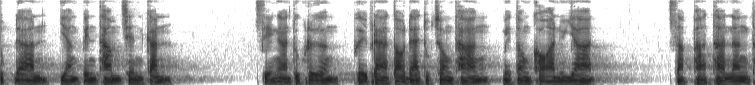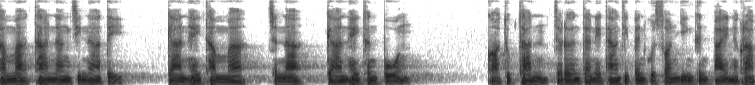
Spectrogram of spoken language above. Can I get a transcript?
ทุกๆด้านอย่างเป็นธรรมเช่นกัน เสียงานทุกเรื่องเผยแพร่ต่อได้ทุกช่องทางไม่ต้องขออนุญาต สัพพะทานังธรรมะทานังชินาติ การให้ธรรมะ ชนะ การให้ทั้งปวง ขอทุกท่านเจริญแต่ในทางที่เป็นกุศลยิ่งขึ้นไปนะครับ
